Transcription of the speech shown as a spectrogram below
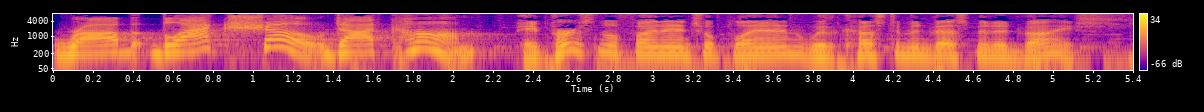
robblackshow.com. A personal financial plan with custom investment advice.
